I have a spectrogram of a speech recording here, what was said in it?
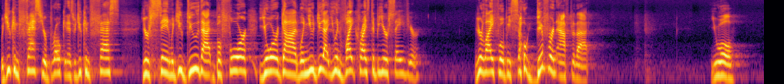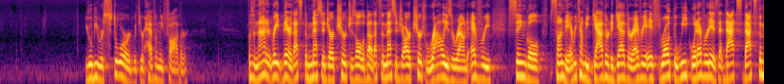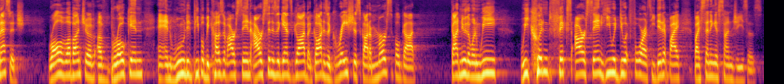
Would you confess your brokenness? Would you confess your sin? Would you do that before your God? When you do that, you invite Christ to be your Savior. Your life will be so different after that. You will, you will be restored with your Heavenly Father. Listen, that right there, that's the message our church is all about. That's the message our church rallies around every single Sunday. Every time we gather together, every eh, throughout the week, whatever it is, that, that's, that's the message. We're all a bunch of, of broken and wounded people because of our sin. Our sin is against God, but God is a gracious God, a merciful God. God knew that when we we couldn't fix our sin, He would do it for us. He did it by, by sending His Son, Jesus.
